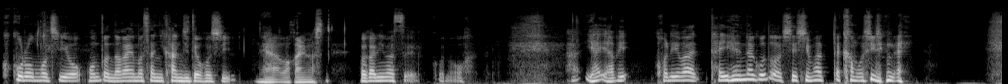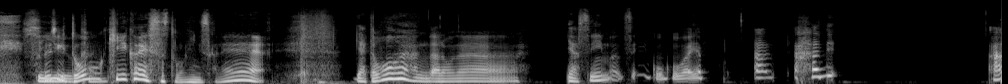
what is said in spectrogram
心持ちを本当長山さんに感じてほしい。ね、わかりますね。わかります？この、あ、いや、やべ、これは大変なことをしてしまったかもしれない。そういう時どう切り返すといいんですかね。いや、どうなんだろうな。いや、すいません。ここはやっぱ、あ、歯で、あ、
